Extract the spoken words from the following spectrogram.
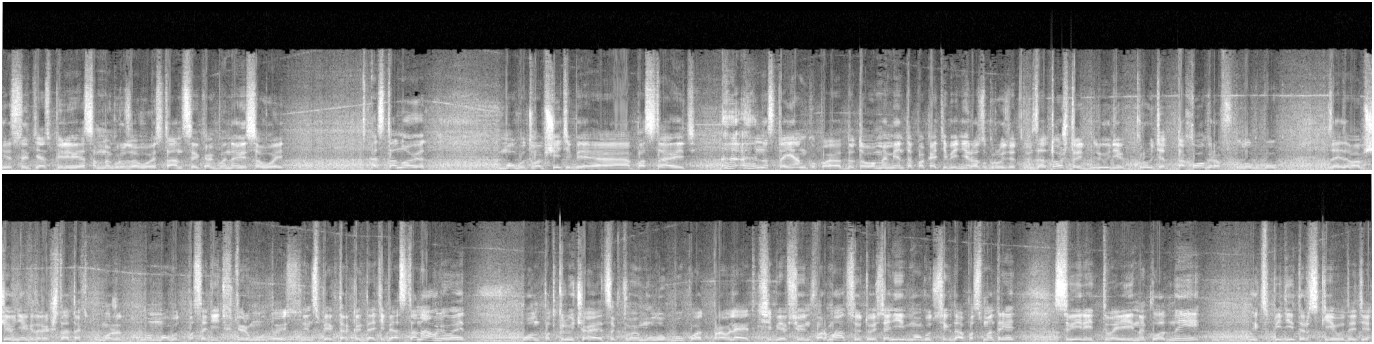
Если тебя с перевесом на грузовой станции, как бы на весовой остановят, могут вообще тебе э, поставить на стоянку до того момента, пока тебе не разгрузят. За то, что люди крутят тахограф, лукбук, за это вообще в некоторых штатах может, ну, могут посадить в тюрьму. То есть инспектор, когда тебя останавливает, он подключается к твоему лукбуку, отправляет к себе всю информацию. То есть они могут всегда посмотреть, сверить твои накладные, экспедиторские вот эти,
